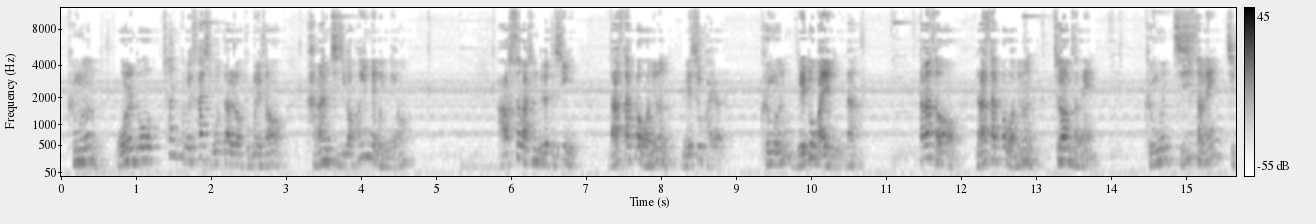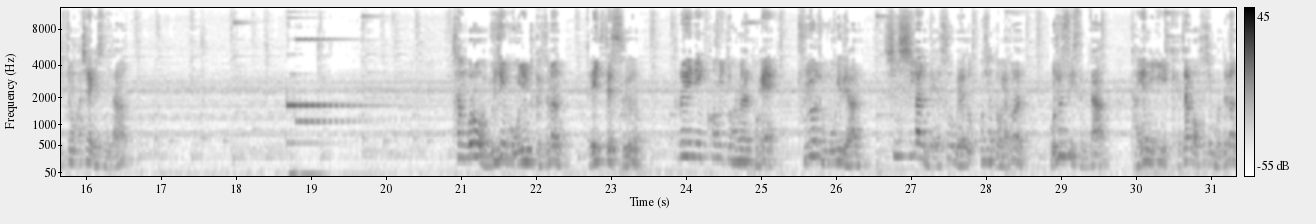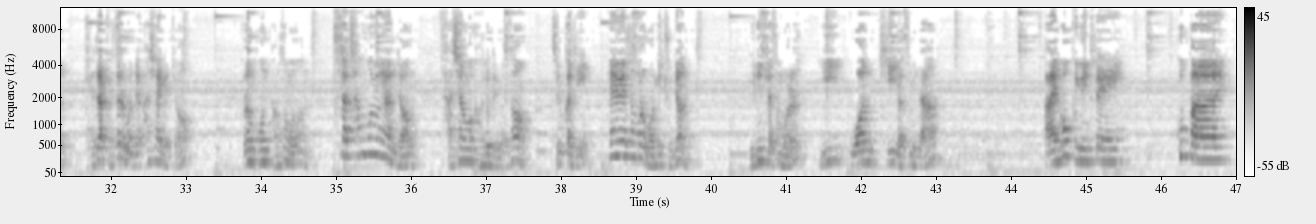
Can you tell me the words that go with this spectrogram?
금은 오늘도 1945달러 부근에서 강한 지지가 확인되고 있네요. 앞서 말씀드렸듯이 나스닥과 원유는 매수 과열, 금은 매도 과열입니다. 따라서 나스닥과 원유는 저항선에, 금은 지지선에 집중하셔야겠습니다. 참고로 유진 고객님께서는 HTS trading 커뮤니티 화면을 통해 주요 종목에 대한 실시간 매수 매도 포지션 동향을 보실 수 있습니다. 당연히 계좌가 없으신 분들은 계좌 개설을 먼저 하셔야겠죠. 그럼 본 방송은 투자 참고용이라는 점 다시 한번 강조드리면서 지금까지 해외 선물 원기 충전 유니스의 선물 이원기였습니다. I hope you today. Goodbye.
